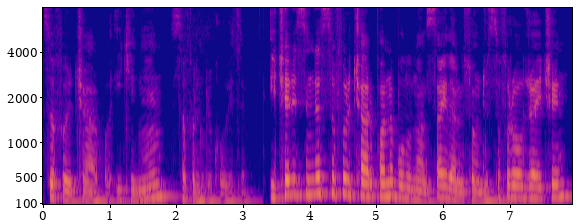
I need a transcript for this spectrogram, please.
0 çarpı 2'nin 0. kuvveti. İçerisinde sıfır çarpanı bulunan sayıların sonucu sıfır olacağı için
